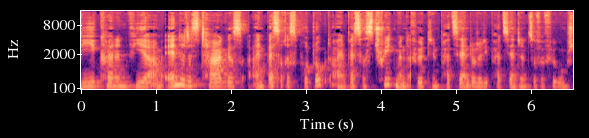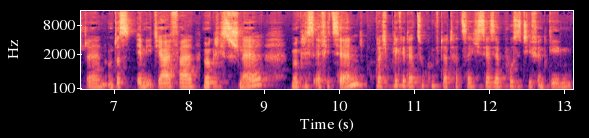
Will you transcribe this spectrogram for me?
Wie können wir am Ende des Tages ein besseres Produkt, ein besseres Treatment für den Patient oder die Patientin zur Verfügung stellen? Und das im Idealfall möglichst schnell, möglichst effizient. Ich blicke der Zukunft da tatsächlich sehr, sehr positiv entgegen.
